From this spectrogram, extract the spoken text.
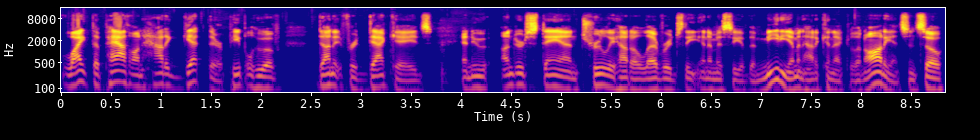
light the path on how to get there. People who have done it for decades and who understand truly how to leverage the intimacy of the medium and how to connect with an audience. And so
